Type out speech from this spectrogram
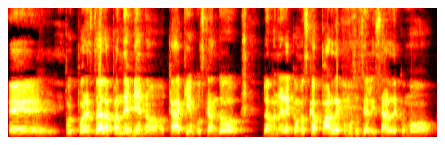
Eh, por, por esto de la pandemia, ¿no? Cada quien buscando la manera de cómo escapar, de cómo socializar, de cómo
